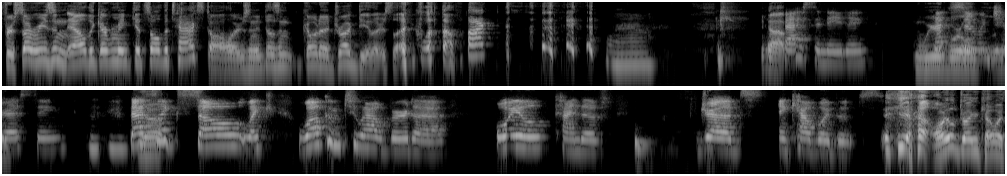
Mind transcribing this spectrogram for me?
for some reason now the government gets all the tax dollars and it doesn't go to drug dealers. Like, what the fuck? Wow. Yeah, Fascinating. weird That's world. so we live in. interesting. Mhm. That's Yeah. like so like welcome to Alberta. Oil kind of drugs and cowboy boots. yeah, oil drug and cowboys.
